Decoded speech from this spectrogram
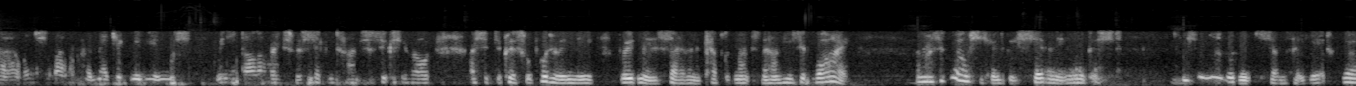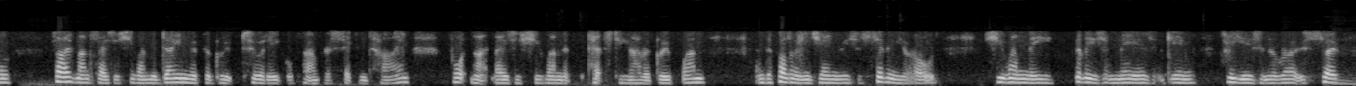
uh, when she won her Magic Millions million dollar race for a second time as a six year old. I said to Chris, we'll put her in the broodmare sale in a couple of months now. And he said, why? And I said, well, she's going to be seven in August. He said, I wouldn't sell her yet. Well, five months later, she won the Dane Ripper Group 2 at Eagle Farm for a second time. Fortnight later, she won the Tats Tiara Group 1. And the following January, as a seven year old, she won the Fillies and Mares again three years in a row. So mm.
